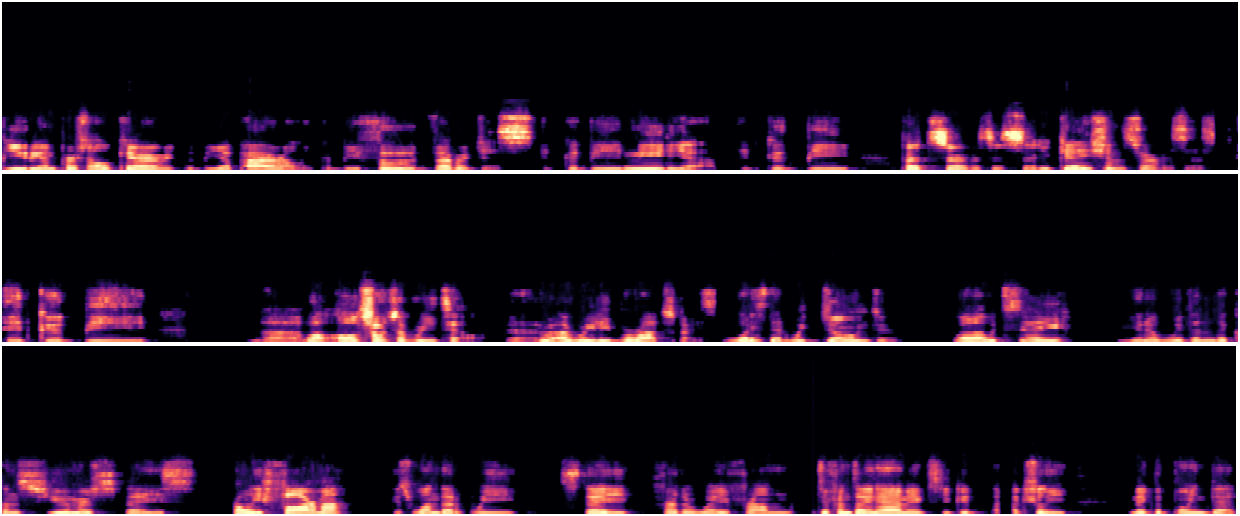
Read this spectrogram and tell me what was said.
beauty and personal care. It could be apparel. It could be food, beverages. It could be media. It could be pet services, education services. It could be, uh, well, all sorts of retail, uh, a really broad space. What is that we don't do? Well, I would say, you know, within the consumer space, Probably pharma is one that we stay further away from. Different dynamics. You could actually make the point that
